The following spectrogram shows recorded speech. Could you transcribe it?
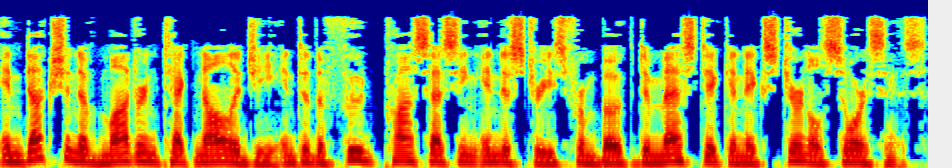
Induction of modern technology into the food processing industries from both domestic and external sources.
